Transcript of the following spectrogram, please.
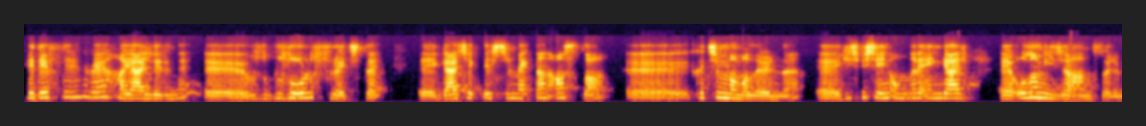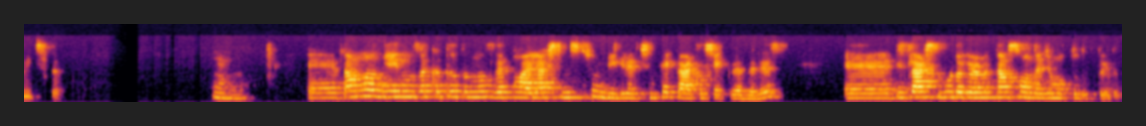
hedeflerini ve hayallerini e, bu zorlu süreçte e, gerçekleştirmekten asla e, kaçınmamalarını, e, hiçbir şeyin onlara engel e, olamayacağını söylemek isterim. Hı hı. E, Damla Hanım yayınımıza katıldığınız ve paylaştığınız tüm bilgiler için tekrar teşekkür ederiz. E, bizler sizi burada görmekten son derece mutluluk duyduk.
